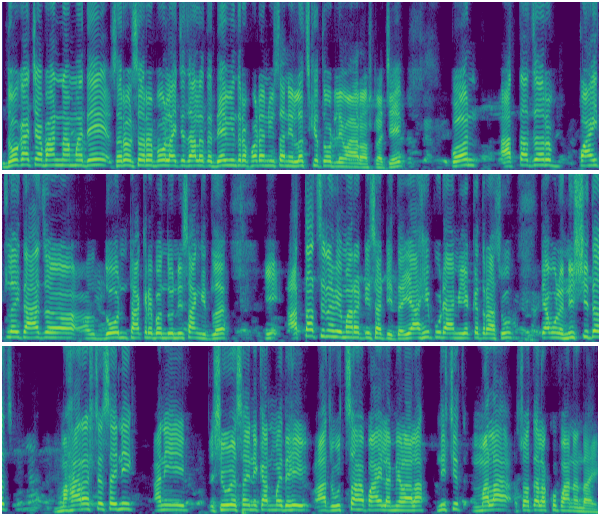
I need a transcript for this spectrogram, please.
दोघाच्या भांडणामध्ये सरळ सरळ बोलायचं झालं तर देवेंद्र फडणवीसांनी लचके तोडले महाराष्ट्राचे. पण आता जर पाहितलंय तर आज दोन ठाकरे बंधूंनी सांगितलं की आताच नव्हे मराठीसाठी तर याही पुढे आम्ही एकत्र असू. त्यामुळे निश्चितच महाराष्ट्र सैनिक आणि शिवसैनिकांमध्ये आज उत्साह पाहायला मिळाला. निश्चित मला स्वतःला खूप आनंद आहे.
